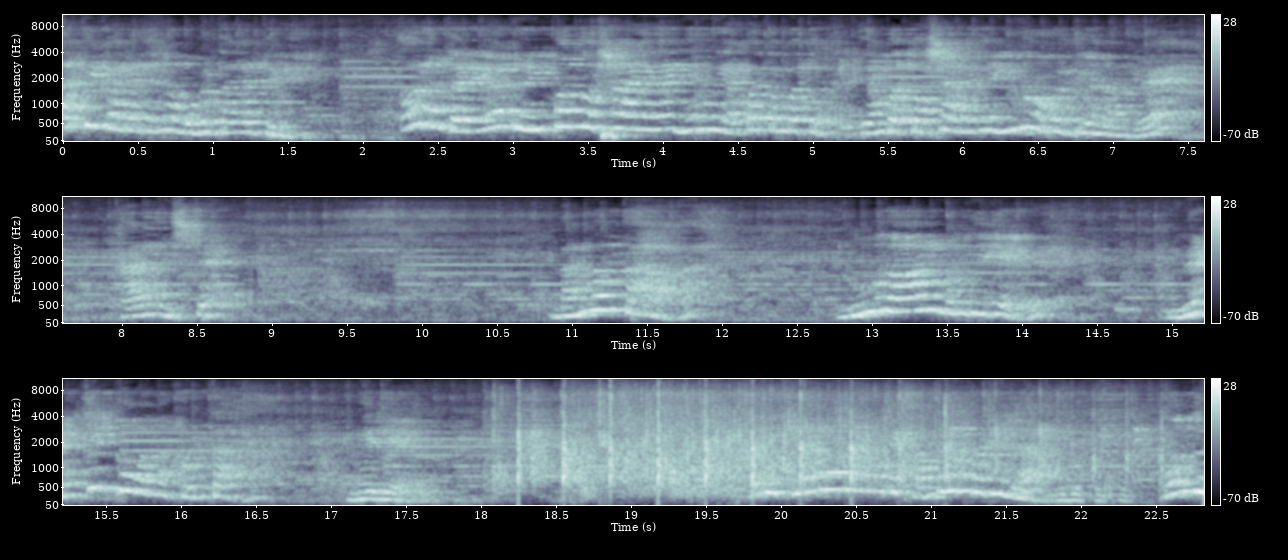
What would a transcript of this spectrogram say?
ರಿಟೈರ್ಡ್ ಇಷ್ಟೇ ನನ್ನಂತಹ ನೂರಾರು ಮಂದಿಗೆ ವ್ಯಕ್ತಿತ್ವವನ್ನು ಕೊಟ್ಟ ಮೇಲೆ. ಅದು ಕೇವಲ ನಮಗೆ ಸಂಬಳ ಕೊಡಲಿಲ್ಲ. ಒಂದು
